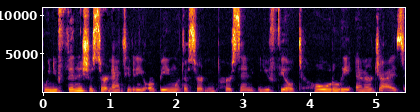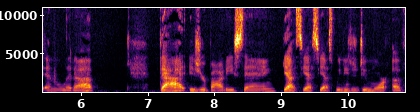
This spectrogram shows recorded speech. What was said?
when you finish a certain activity or being with a certain person, you feel totally energized and lit up that is your body saying, yes, yes, yes, we need to do more of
